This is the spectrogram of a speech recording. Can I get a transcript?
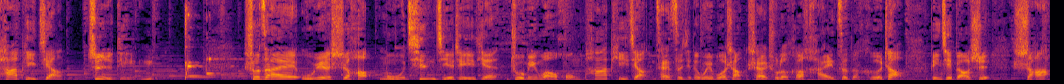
，Papi 酱置顶。说在五月十号母亲节这一天，著名网红 Papi 酱在自己的微博上晒出了和孩子的合照，并且表示啥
